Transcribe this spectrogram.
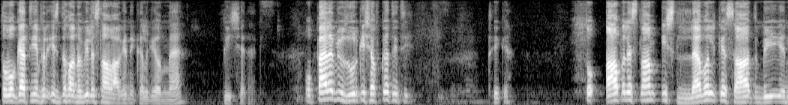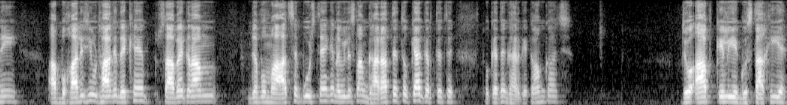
تو وہ کہتی ہیں، پھر اس دفعہ نبی علیہ السلام آگے نکل گئے اور میں پیچھے رہ گئی۔ وہ پہلے بھی حضور کی شفقت ہی تھی۔ ٹھیک ہے۔ تو آپ علیہ السلام اس لیول کے ساتھ بھی یعنی آپ بخاری سی اٹھا کے دیکھیں، صحابہ کرام جب وہ مہات سے پوچھتے ہیں کہ نبی علیہ السلام گھر آتے تو کیا کرتے تھے؟ تو کہتے ہیں گھر کے کام کاج، جو آپ کے لیے گستاخی ہے۔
